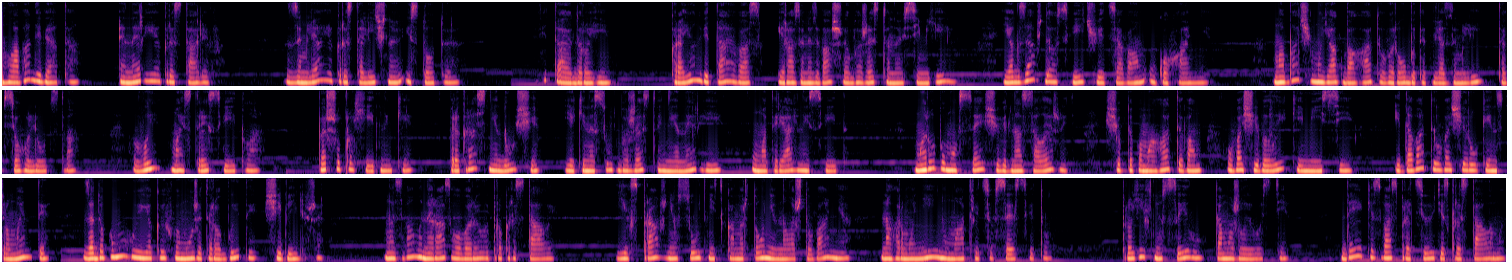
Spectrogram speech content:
Глава 9. Енергія кристалів. Земля є кристалічною істотою. Вітаю, дорогі! Крайон вітає вас і разом із вашою божественною сім'єю, як завжди, освічується вам у коханні. Ми бачимо, як багато ви робите для землі та всього людства. Ви майстри світла, першопрохідники прекрасні душі, які несуть божественні енергії у матеріальний світ. Ми робимо все, що від нас залежить, щоб допомагати вам у вашій великій місії і давати у ваші руки інструменти, за допомогою яких ви можете робити ще більше. Ми з вами не раз говорили про кристали, їх справжню сутність камертонів налаштування на гармонійну матрицю Всесвіту, про їхню силу та можливості. Деякі з вас працюють із кристалами,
